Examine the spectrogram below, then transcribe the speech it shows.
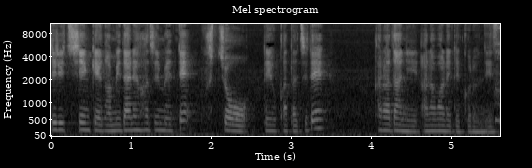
自律神経が乱れ始めて不調っていう形で体に現れてくるんです。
